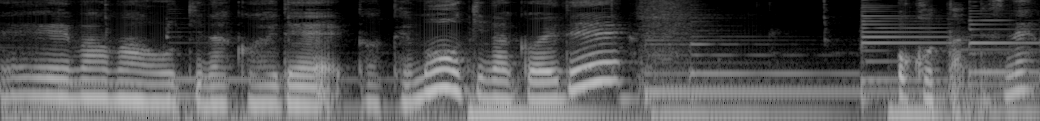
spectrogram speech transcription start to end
えー、まあまあ大きな声で、とても大きな声で怒ったんですね。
